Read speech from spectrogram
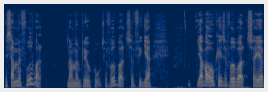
Det samme med fodbold. Når man blev god til fodbold, så fik jeg, jeg var okay til fodbold, så jeg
